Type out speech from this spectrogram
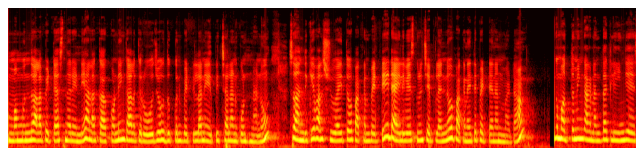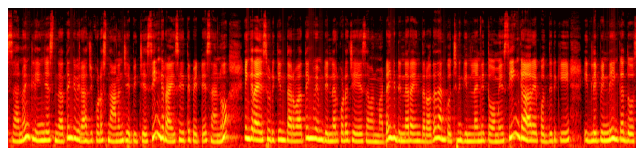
గుమ్మం ముందు అలా పెట్టేస్తున్నారండి. అలా కాకుండా ఇంకా వాళ్ళకి రోజు దుక్కుని పెట్టి ఇలా నేర్పించాలనుకుంటున్నాను. సో అందుకే వాళ్ళ షూ అయితే పక్కన పెట్టి డైలీ వేసుకునే చెప్పులన్నీ పక్కన అయితే పెట్టాను అనమాట ఇంక మొత్తం ఇంక అక్కడంతా క్లీన్ చేశాను. ఇంక క్లీన్ చేసిన తర్వాత ఇంక విరాజు కూడా స్నానం చేపించేసి ఇంక రైస్ అయితే పెట్టేశాను. ఇంక రైస్ ఉడికిన తర్వాత ఇంక మేము డిన్నర్ కూడా చేసామన్నమాట ఇంక డిన్నర్ అయిన తర్వాత దానికి వచ్చిన గిన్నెలన్నీ తోమేసి ఇంకా రేపు పొద్దుటికి ఇడ్లీ పిండి ఇంకా దోశ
